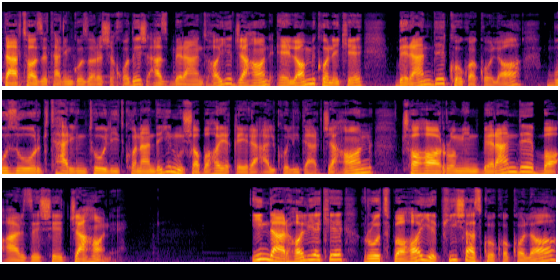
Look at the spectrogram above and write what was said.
در تازه ترین گزارش خودش از برندهای جهان اعلام می‌کنه که برند کوکاکولا بزرگترین تولید کننده نوشابه های غیر الکلی در جهان چهارمین برند با ارزش جهانه. این در حالیه که رتبه های پیش از کوکاکولا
